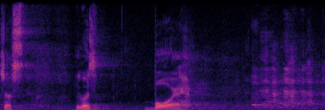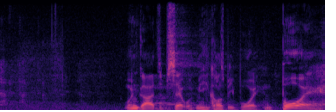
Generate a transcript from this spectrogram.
Just, he goes, boy. When God's upset with me, he calls me boy. Boy,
